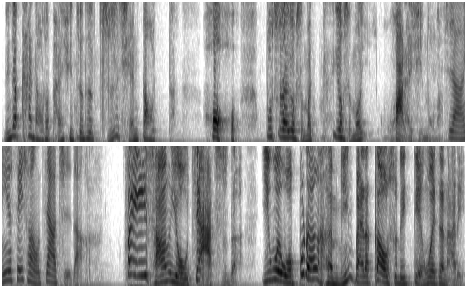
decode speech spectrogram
人家看到我的盘讯真的是值钱到，哦，不知道用什么用什么话来形容了。是啊，因为非常有价值的，非常有价值的。因为我不能很明白的告诉你点位在哪里，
